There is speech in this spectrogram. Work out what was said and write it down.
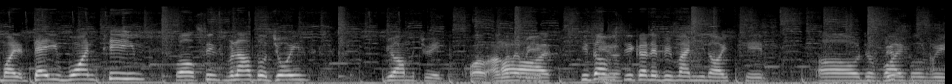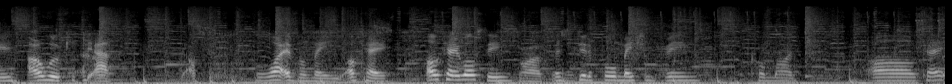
My day one team. Well, since Ronaldo joined, Real Madrid. Well, I'm gonna oh, be. he's you- obviously gonna be Man United. Oh, the rivalry. I will kick your ass. Whatever, mate. Okay, okay, we'll see. Let's do the formation thing. Come on. Okay.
